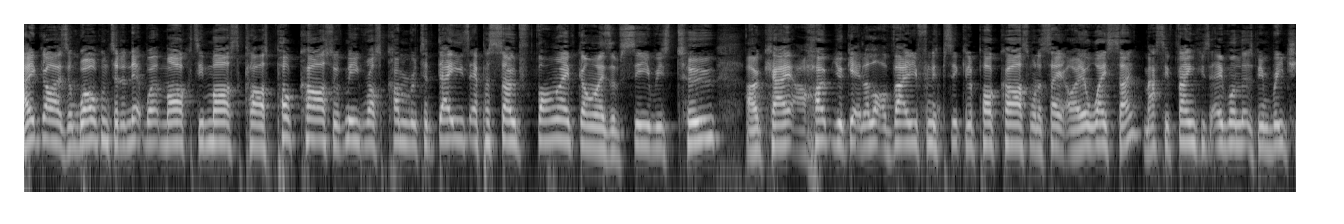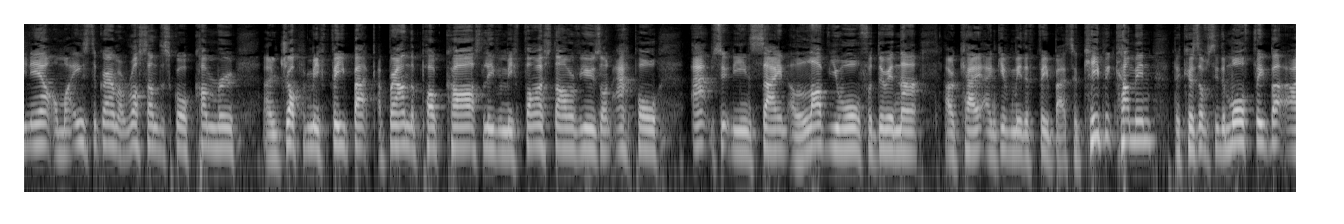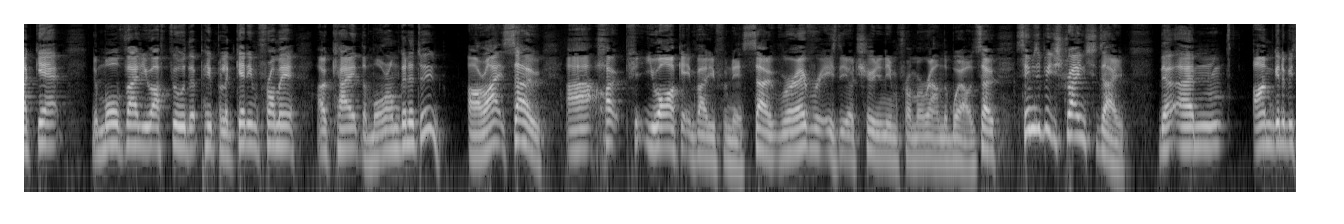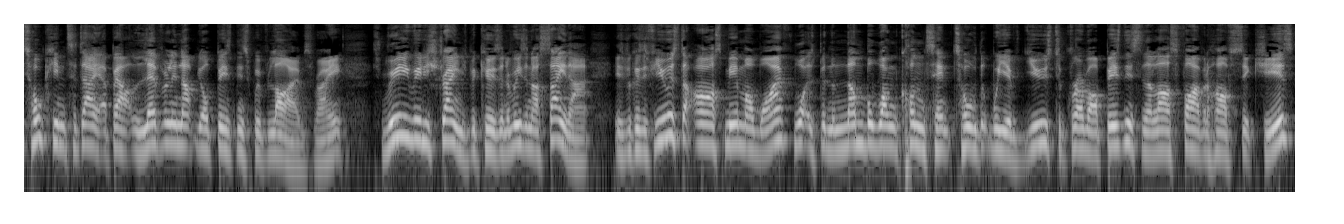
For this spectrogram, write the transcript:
Hey guys, and welcome to the Network Marketing Masterclass podcast with me, Ross Cumru. Today's episode five, guys, of series two. Okay, I hope you're getting a lot of value from this particular podcast. I want to say, I always say, massive thank you to everyone that's been reaching out on my Instagram at Ross underscore Cumru and dropping me feedback around the podcast, leaving me five star reviews on Apple. Absolutely insane. I love you all for doing that. Okay, and giving me the feedback. So keep it coming because obviously the more feedback I get, the more value I feel that people are getting from it, okay, the more I'm going to do. All right, so uh, hope you are getting value from this. So wherever it is that you're tuning in from around the world. So seems a bit strange today that um, I'm going to be talking today about leveling up your business with lives. Right? It's really really strange because, and the reason I say that is because if you was to ask me and my wife what has been the number one content tool that we have used to grow our business in the last five and a half six years,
